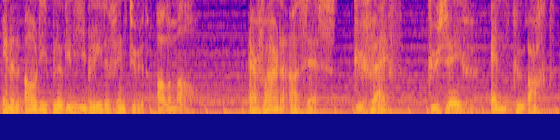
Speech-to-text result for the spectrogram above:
In een Audi plug-in hybride vindt u het allemaal. Ervaar de A6, Q5, Q7 en Q8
